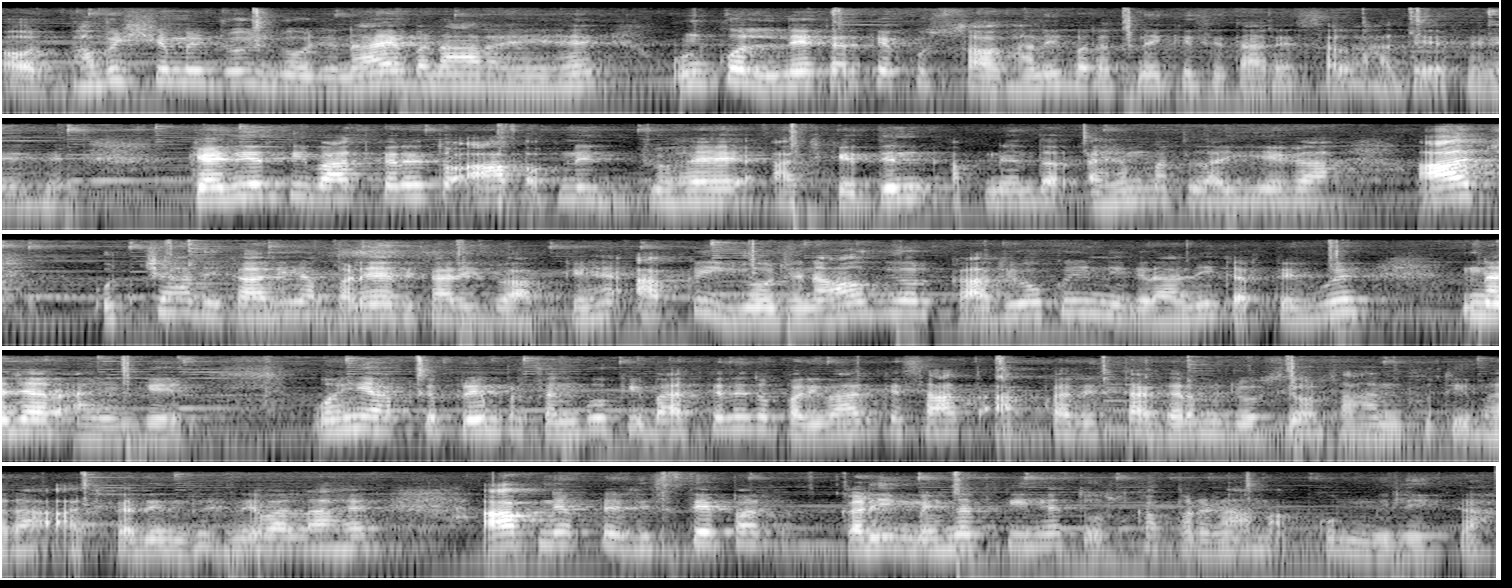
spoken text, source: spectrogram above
और भविष्य में जो योजनाएँ बना रहे हैं, उनको लेकर के कुछ सावधानी बरतने की सितारे सलाह दे रहे हैं। कैरियर की बात करें तो आप अपने जो है आज के दिन अपने अंदर अहम मत लाइएगा। आज उच्चाधिकारी या बड़े अधिकारी जो आपके हैं, आपके योजनाओं की और कार्यों की निगरानी करते हुए नज़र आएँगे। वहीं आपके प्रेम प्रसंगों की बात करें तो परिवार के साथ आपका रिश्ता गर्मजोशी और सहानुभूति भरा आज का दिन रहने वाला है। आपने अपने रिश्ते पर कड़ी मेहनत की है तो उसका परिणाम आपको मिलेगा।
